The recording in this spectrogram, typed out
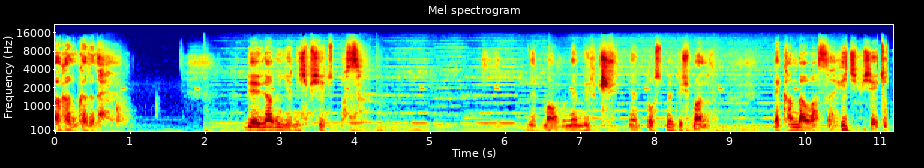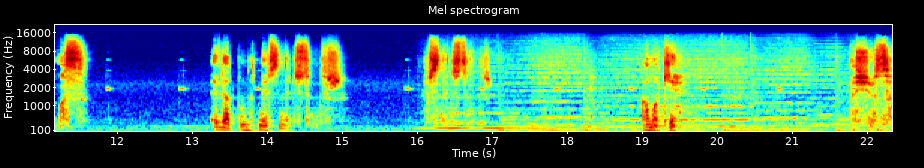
Bakalım kadın. Bir evladın yerini hiçbir şey tutmaz. Ne mal, ne mülk, ne dost, ne düşman, ne kan davası hiçbir şey tutmaz. Evlat bunların hepsinden üstündür. Hepsinden üstündür. Ama ki yaşıyorsa.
